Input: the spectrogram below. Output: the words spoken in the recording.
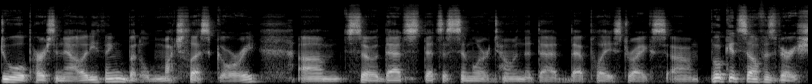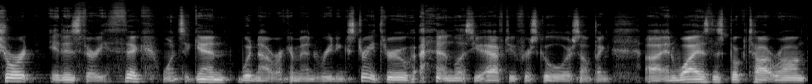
dual personality thing, but much less gory. Um, so that's that's a similar tone that that that play strikes. Um, book itself is very short. It is very thick. Once again, would not recommend reading straight through unless you have to for school or something. Uh, and why is this book taught wrong?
